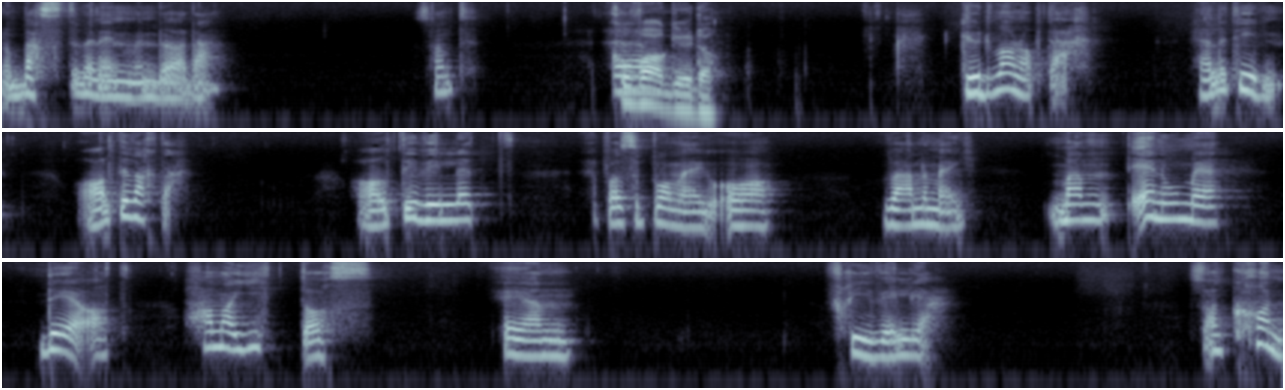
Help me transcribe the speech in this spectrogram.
når bestevenninnen min døde? Sant? Hvor var Gud da? Gud var nok der hele tiden. Og alltid vært der. Har alltid villet passe på meg og verne meg. Men det er noe med det at han har gitt oss en fri vilje. Så han kan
